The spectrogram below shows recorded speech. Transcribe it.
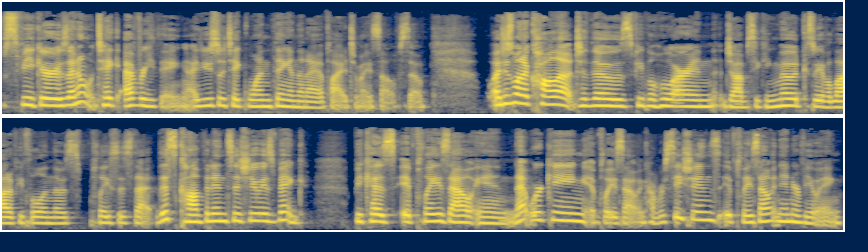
speakers, I don't take everything. I usually take one thing and then I apply it to myself. So I just want to call out to those people who are in job seeking mode because we have a lot of people in those places that this confidence issue is big because it plays out in networking, it plays out in conversations, it plays out in interviewing.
